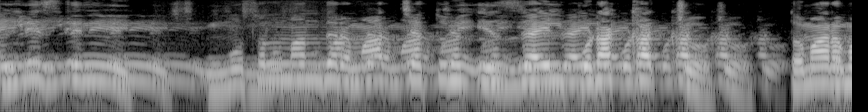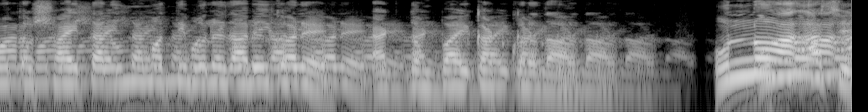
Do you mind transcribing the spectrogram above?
ফিলিস্তিনি মুসলমানদের মারছে তুমি ইসরায়েল প্রোডাক্ট খাচ্ছ। তোমার মতো শয়তান উম্মতি বলে দাবি করে একদম বয়কট করে দাও। অন্য আছে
